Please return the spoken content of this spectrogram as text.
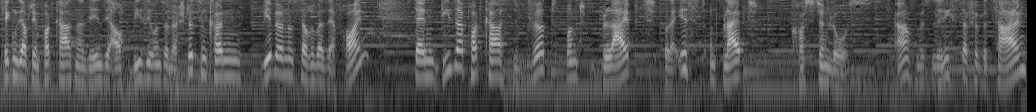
Klicken Sie auf den Podcast und dann sehen Sie auch, wie Sie uns unterstützen können. Wir würden uns darüber sehr freuen, denn dieser Podcast wird und bleibt oder ist und bleibt kostenlos. Ja, müssen Sie nichts dafür bezahlen,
